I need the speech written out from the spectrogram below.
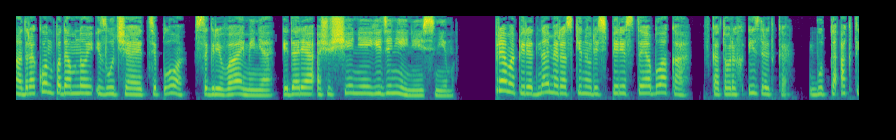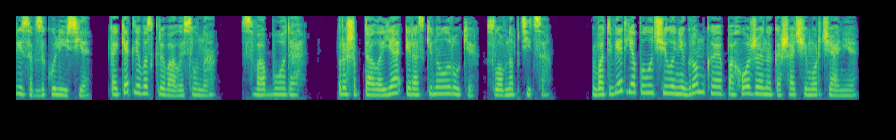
а дракон подо мной излучает тепло, согревая меня и даря ощущение единения с ним. Прямо перед нами раскинулись перистые облака, в которых изредка, будто актриса в закулисье, кокетливо скрывалась луна. «Свобода!» — прошептала я и раскинула руки, словно птица. В ответ я получила негромкое, похожее на кошачье мурчание.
